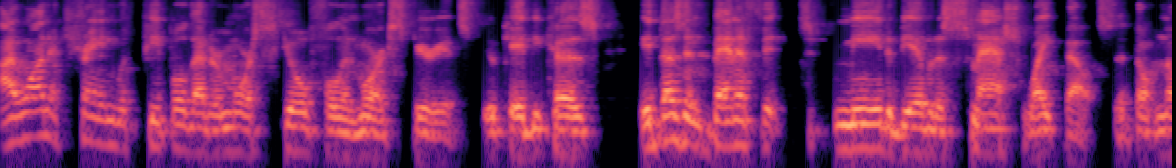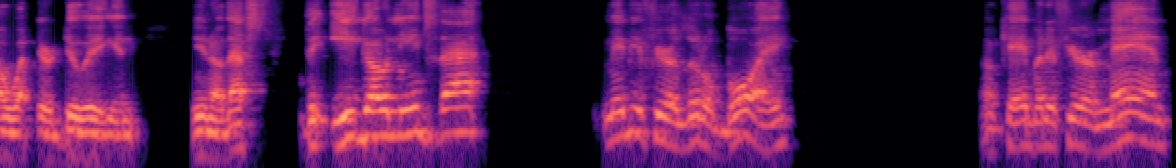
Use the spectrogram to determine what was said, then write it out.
I want to train with people that are more skillful and more experienced, okay? Because it doesn't benefit me to be able to smash white belts that don't know what they're doing. And, you know, that's the ego needs that. Maybe if you're a little boy, Okay. But if you're a man,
